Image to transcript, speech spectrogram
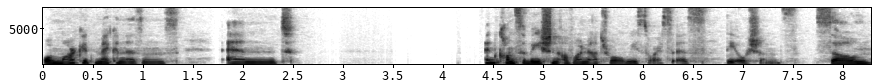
or market mechanisms and and conservation of our natural resources, the oceans. So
